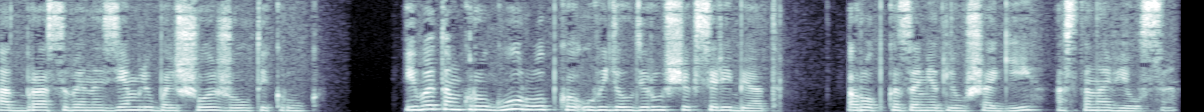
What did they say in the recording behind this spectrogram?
отбрасывая на землю большой желтый круг. И в этом кругу Робко увидел дерущихся ребят. Робко замедлил шаги, остановился.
